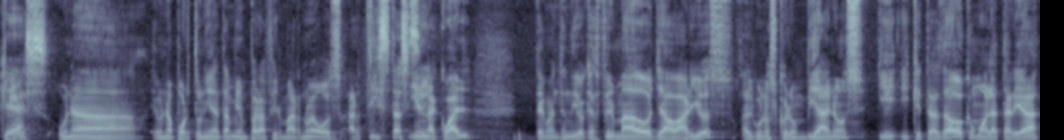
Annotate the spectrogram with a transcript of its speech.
que es una, una, oportunidad también para firmar nuevos artistas y en la cual tengo entendido que has firmado ya varios, algunos colombianos, y, y, que te has dado como a la tarea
